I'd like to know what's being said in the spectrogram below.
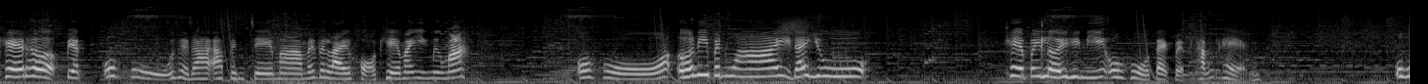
เคเถอะเปลี่ยนโอ้โหเสียดายอะเป็นเจมาไม่เป็นไรขอเคมาอีกหนึ่งมา โอ้โห เออนี่เป็นวายได้อยู่ เคไปเลยทีนี้ โอ้โห แตกแบบทั้งแผง โอ้โห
